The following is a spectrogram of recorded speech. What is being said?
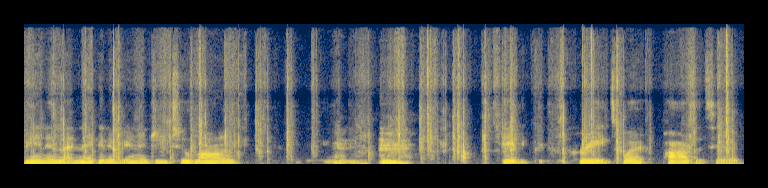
Being in that negative energy too long, it creates what? Positive.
